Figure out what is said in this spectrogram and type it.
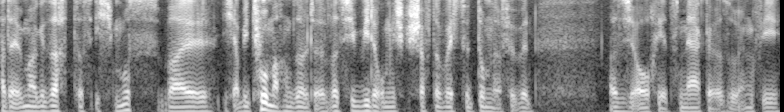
hat er immer gesagt, dass ich muss, weil ich Abitur machen sollte, was ich wiederum nicht geschafft habe, weil ich zu dumm dafür bin. Was ich auch jetzt merke, also irgendwie.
